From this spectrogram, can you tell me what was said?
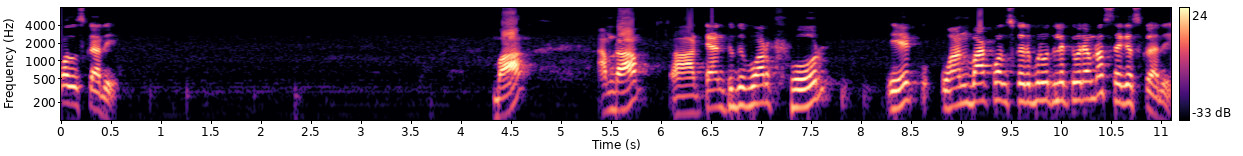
কস স্কোয়ারে বা আমরা tan to the power four A one বা কস স্কোয়ারের পরিবর্তে লিখতে পারি আমরা সেক স্কোয়ারে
